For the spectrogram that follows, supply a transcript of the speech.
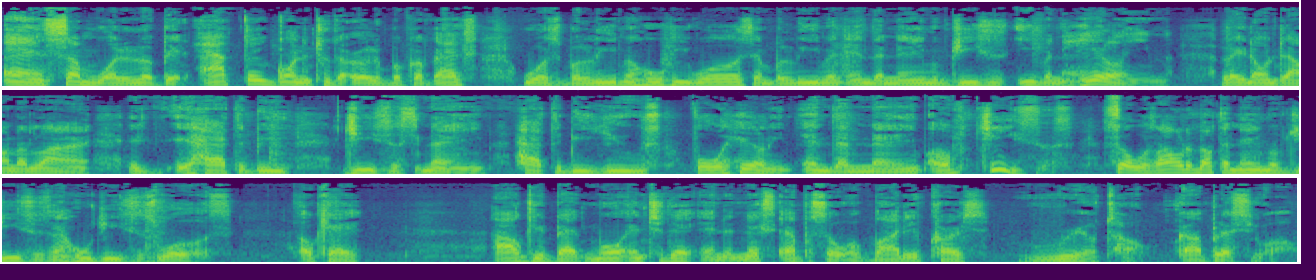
and somewhat a little bit after, going into the early book of Acts, was believing who he was and believing in the name of Jesus, even healing later on down the line. It, it had to be Jesus' name, had to be used for healing in the name of Jesus. So it was all about the name of Jesus and who Jesus was. Okay? I'll get back more into that in the next episode of Body of Christ Real Talk. God bless you all.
